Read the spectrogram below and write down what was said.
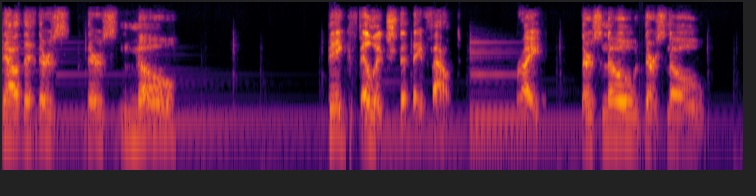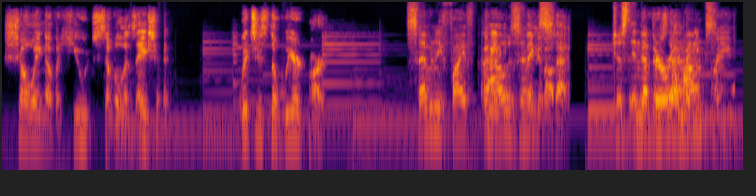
Now th- there's there's no big village that they found, right? There's no there's no showing of a huge civilization, which is the weird part. I mean, 75,000 think about that. just in that burial that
